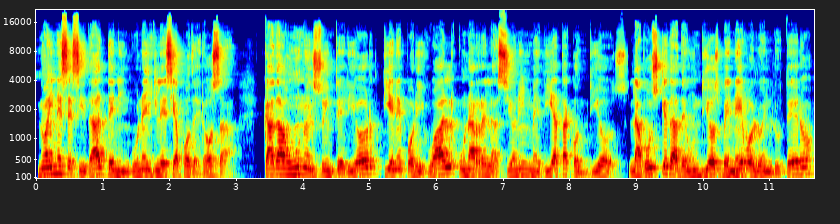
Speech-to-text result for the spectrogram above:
No hay necesidad de ninguna iglesia poderosa. Cada uno en su interior tiene por igual una relación inmediata con Dios. La búsqueda de un Dios benévolo en Lutero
